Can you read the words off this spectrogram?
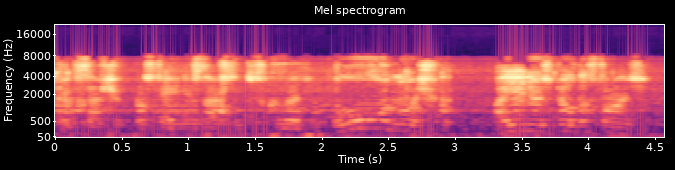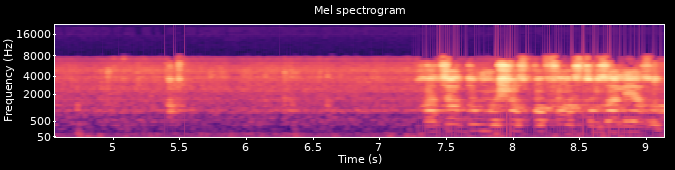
красавчик, просто я не знаю, что тут сказать. О, ночь. А я не успел достроить. Хотя, думаю, сейчас по фасту залезу.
